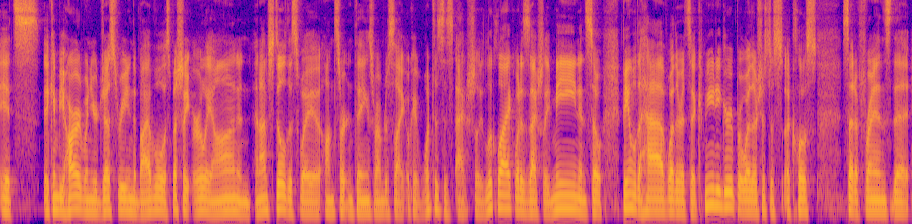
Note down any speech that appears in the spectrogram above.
it's it can be hard when you're just reading the Bible, especially early on. And, and I'm still this way on certain things where I'm just like, okay, what does this actually look like? What does this actually mean? And so being able to have whether it's a community group or whether it's just a, a close set of friends that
